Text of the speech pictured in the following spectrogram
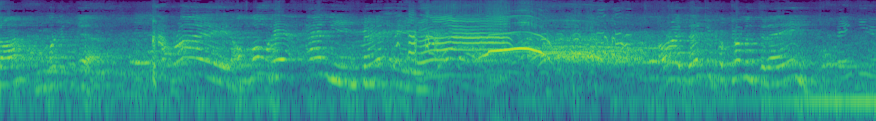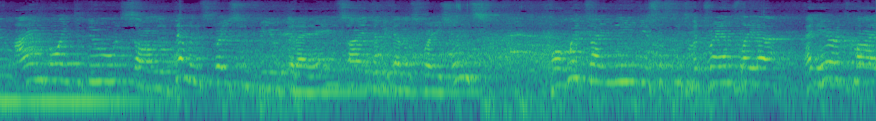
On? Yeah. All right. Hello there, anime. All right. Thank you for coming today. Thank you. I'm going to do some demonstrations for you today, scientific demonstrations, for which I need the assistance of a translator. And here is my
